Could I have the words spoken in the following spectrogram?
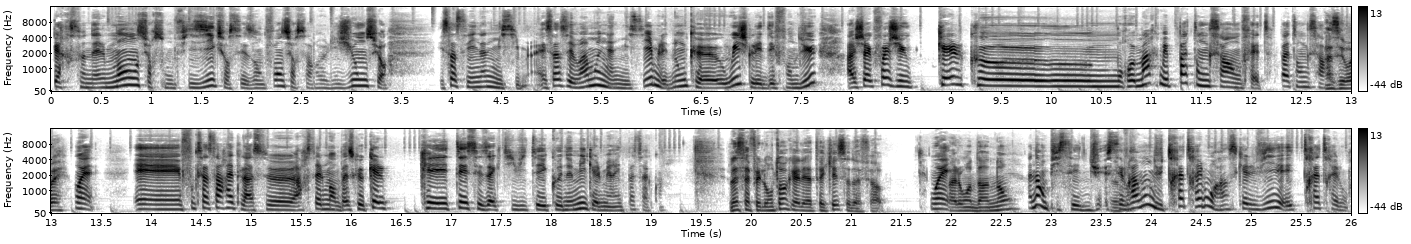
personnellement, sur son physique, sur ses enfants, sur sa religion, sur et ça, c'est inadmissible. Et ça, c'est vraiment inadmissible. Et donc, euh, oui, je l'ai défendu. À chaque fois, j'ai eu quelques euh, remarques, mais pas tant que ça, en fait. Pas tant que ça. Ah, c'est vrai? Ouais. Et il faut que ça s'arrête là, ce harcèlement. Parce que quelles qu'aient été ses activités économiques, elle ne mérite pas ça, quoi. Là, ça fait longtemps qu'elle est attaquée, ça doit faire Ouais. pas loin d'un an. Ah non, puis c'est c'est vraiment du très très lourd. hein. Ce qu'elle vit est très très lourd.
